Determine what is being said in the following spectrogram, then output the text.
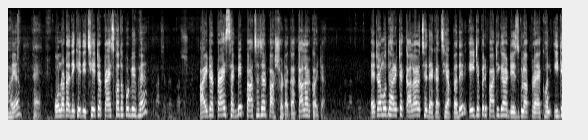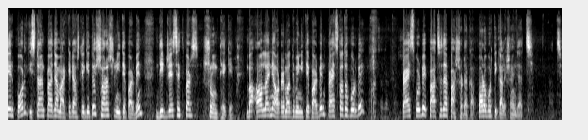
ভাইয়া। হ্যাঁ অন্যটা দেখিয়ে দিচ্ছি। এটার প্রাইস কত পড়বে ভাইয়া? আর এটার প্রাইস থাকবে পাঁচ হাজার পাঁচশো টাকা। কালার কয়টা? এটার মধ্যে আরেকটা কালার আছে দেখাচ্ছি আপনাদের। এই টাইপের পার্টি গার্ড ড্রেসগুলো আপনারা এখন ঈদের পর ইস্টার্ন প্লাজা মার্কেটে আসলে কিন্তু সরাসরি নিতে পারবেন দি ড্রেস এক্সপার্ট শোরুম থেকে বা অনলাইনে অর্ডার মাধ্যমে নিতে পারবেন। প্রাইস কত পড়বে? প্রাইস পড়বে পাঁচ হাজার পাঁচশো টাকা। পরবর্তী কালেকশনে যাচ্ছি। আচ্ছা।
